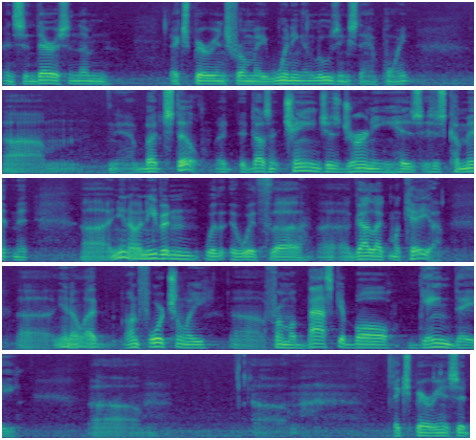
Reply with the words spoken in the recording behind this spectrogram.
and Sindarius and them experienced from a winning and losing standpoint. Um, yeah, but still, it, it, doesn't change his journey, his his commitment. Uh, you know, and even with with uh, a guy like Micaiah, uh, you know, I, unfortunately, uh, from a basketball game day um, um, experience, it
